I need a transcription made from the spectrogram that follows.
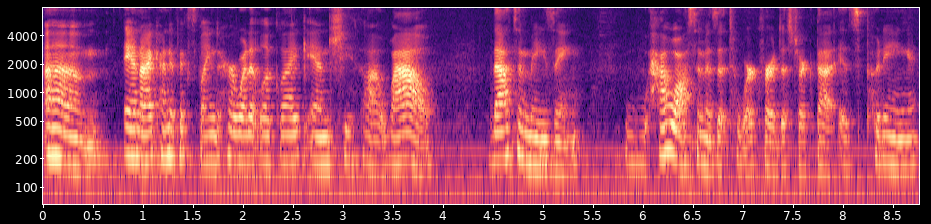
Um, and I kind of explained to her what it looked like, and she thought, "Wow, that's amazing. How awesome is it to work for a district that is putting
